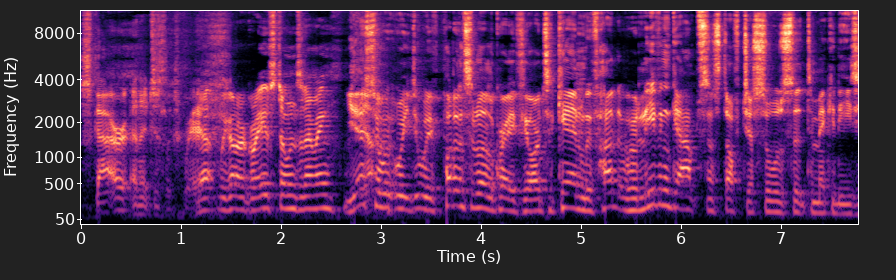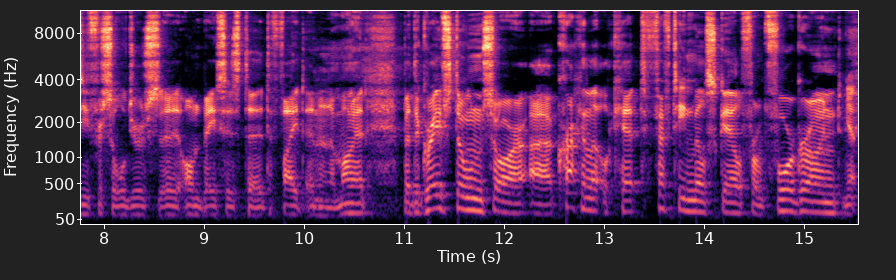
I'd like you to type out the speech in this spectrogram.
scatter, and it just looks great. Yeah, we got our gravestones and everything. Yeah, so we, we, we've put in some little graveyards. Again, we've had we're leaving gaps and stuff just so as to, to make it easy for soldiers uh, on bases to, to fight in and among it. But the gravestones are a cracking little kit, 15 mil scale from 4Ground. Yep.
